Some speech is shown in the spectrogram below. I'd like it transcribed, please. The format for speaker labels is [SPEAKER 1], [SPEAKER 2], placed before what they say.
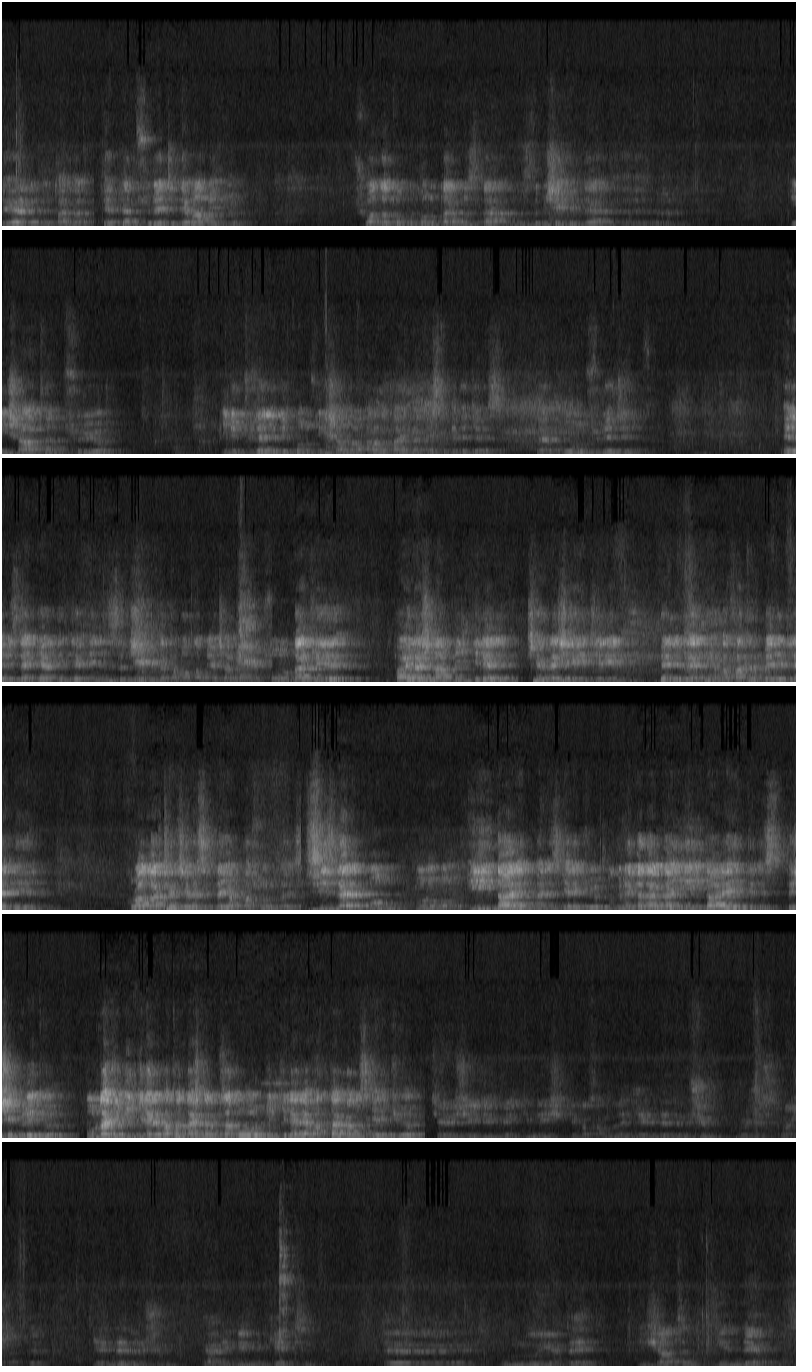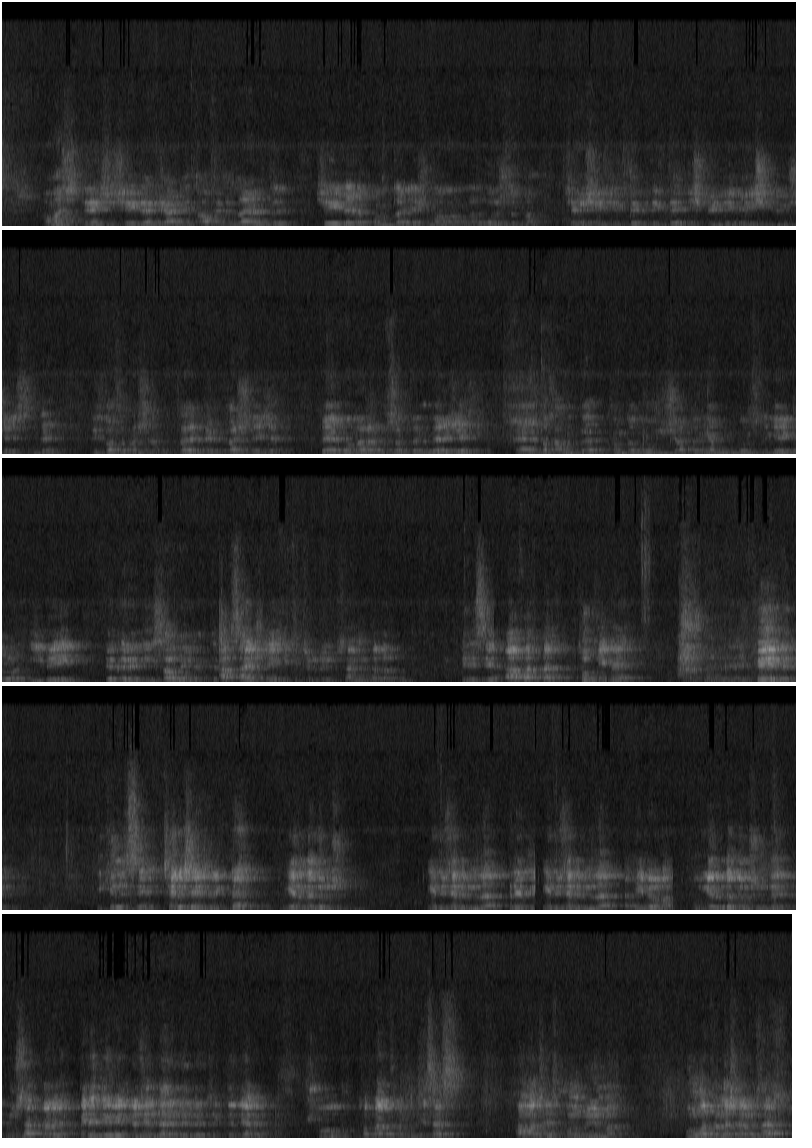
[SPEAKER 1] değerli muhtarlarım, deprem süreci devam ediyor. Şu anda toplu konutlarımızda hızlı bir şekilde e, inşaatı sürüyor. 1351 konut inşallah Aralık ayında teslim edeceğiz. Ve bu süreci elimizden geldiğince en hızlı bir şekilde tamamlamaya çalışıyoruz. Buradaki paylaşılan bilgileri, çevre şehirciliğin belirlediği, AFAD'ın belirlediği kurallar çerçevesinde yapmak zorundayız. Sizlerin bu durumu iyi idare etmeniz gerekiyor. Bugüne kadar da iyi idare ettiniz. Teşekkür ediyorum. Buradaki bilgileri vatandaşlarımıza doğru bilgileri aktarmanız gerekiyor.
[SPEAKER 2] Çevre Şehircilik ve İklim Değişikliği Bakanlığı yerinde dönüşüm projesini başlattı. Yerinde dönüşüm inşaatın yerinde yapılmasıdır. Amaç dirençli şehirler yani afete dayanıklı şehirler ve konutlar, yaşam alanları oluşturmak. Çevre Şehircilikle birlikte işbirliği ve işgüdü içerisinde biz vatandaşların talepleri karşılayacak ve onlara ruhsatlarını verecek. Ee, bakanlık da bu konuda bu inşaatların yapım konusunda gerekli olan İB'yi ve krediyi sağlayacaktır.
[SPEAKER 3] Hak sahipliği iki türlü Muhtarlarım. Birisi AFAD'da TOKİ köy evleri. İkincisi çevre şehircilikte yerinde dönüşüm. 750 bin lira kredi, 750 bin lira İB olan. Bu yerinde dönüşümde ruhsatları belediye ve il özel idareleri verecekler. Yani bu toplantının esas amacı bunu duyurmak. Bunu vatandaşlarımıza,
